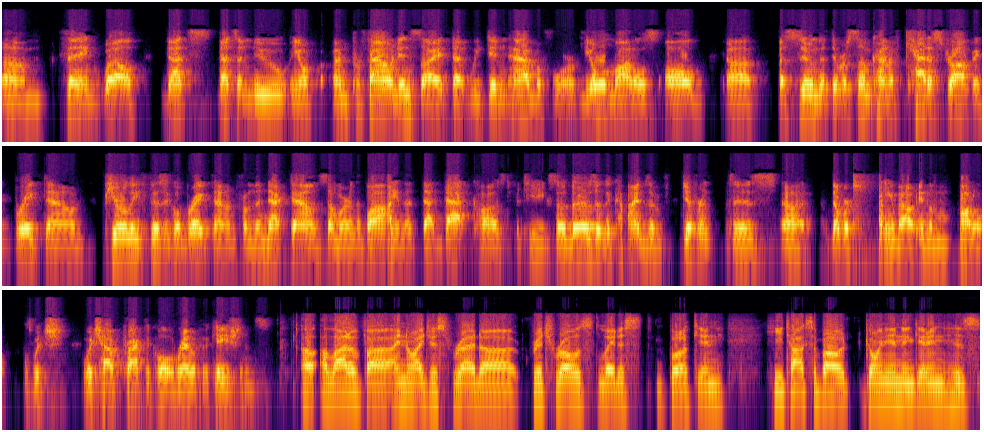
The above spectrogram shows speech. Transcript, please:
um, thing. Well, that's that's a new you know and profound insight that we didn't have before. The old models all uh, assume that there was some kind of catastrophic breakdown, purely physical breakdown from the neck down somewhere in the body, and that that, that caused fatigue. So those are the kinds of differences uh, that we're talking about in the models, which which have practical ramifications. A, a lot of uh, I know I just read uh, Rich Roll's latest book, and he talks about going in and getting his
